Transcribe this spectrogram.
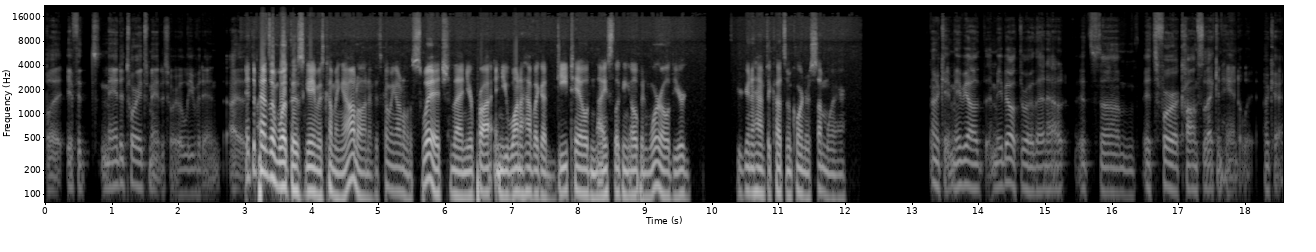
But if it's mandatory, it's mandatory. We'll leave it in. I, It depends on what this game is coming out on. If it's coming out on the Switch, then you're pro and you want to have like a detailed, nice looking open world. You're you're gonna have to cut some corners somewhere. Okay, maybe I'll maybe I'll throw that out. It's um it's for a console that can handle it. Okay,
